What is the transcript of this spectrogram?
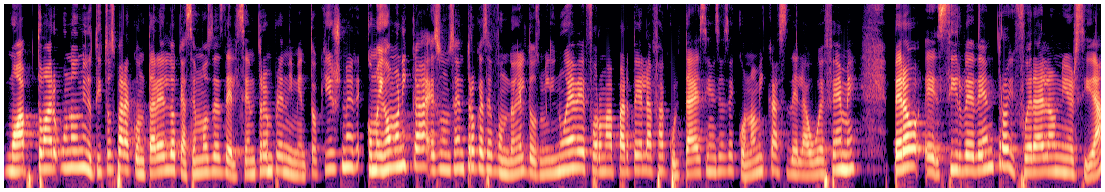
Voy a tomar unos minutitos para contarles lo que hacemos desde el Centro de Emprendimiento Kirchner. Como dijo Mónica, es un centro que se fundó en el 2009, forma parte de la Facultad de Ciencias Económicas de la UFM, pero eh, sirve dentro y fuera de la universidad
